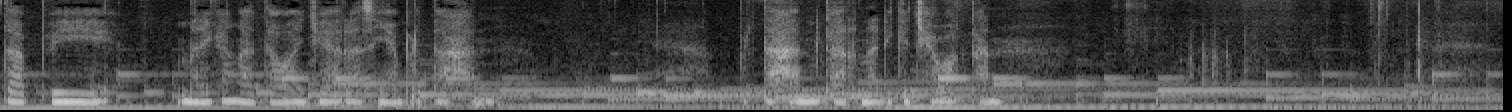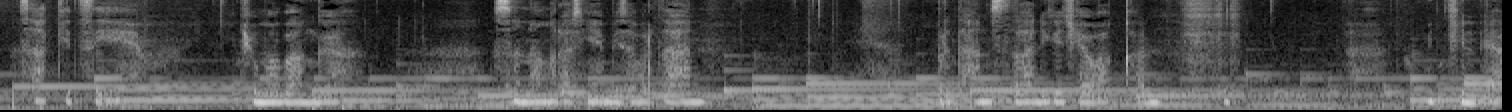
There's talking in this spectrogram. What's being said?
Tapi mereka nggak tahu aja rasanya bertahan. Bertahan karena dikecewakan. Sakit sih, cuma bangga. Senang rasanya bisa bertahan. Bertahan setelah dikecewakan. bucin ya.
